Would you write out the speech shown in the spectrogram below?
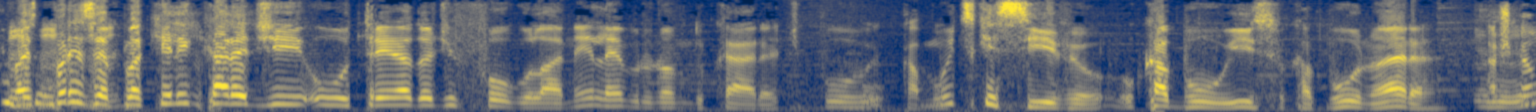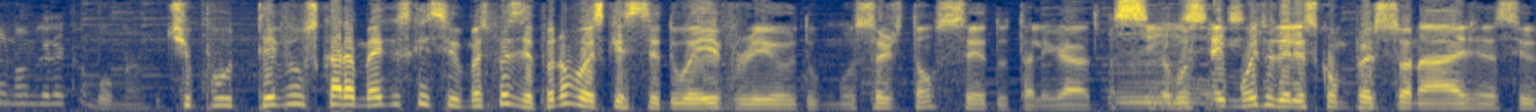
Mas, por exemplo, aquele cara de. O treinador de fogo lá, nem lembro o nome do cara. Tipo, Cabu. muito esquecível. O Cabu, isso, o Cabu, não era? Acho que é Uhum. o nome dele acabou mesmo. Tipo, teve uns caras mega esquecíveis. Mas, por exemplo, eu não vou esquecer do Avery e do Mustard tão cedo, tá ligado? Sim, eu gostei sim, muito deles como personagens, assim,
